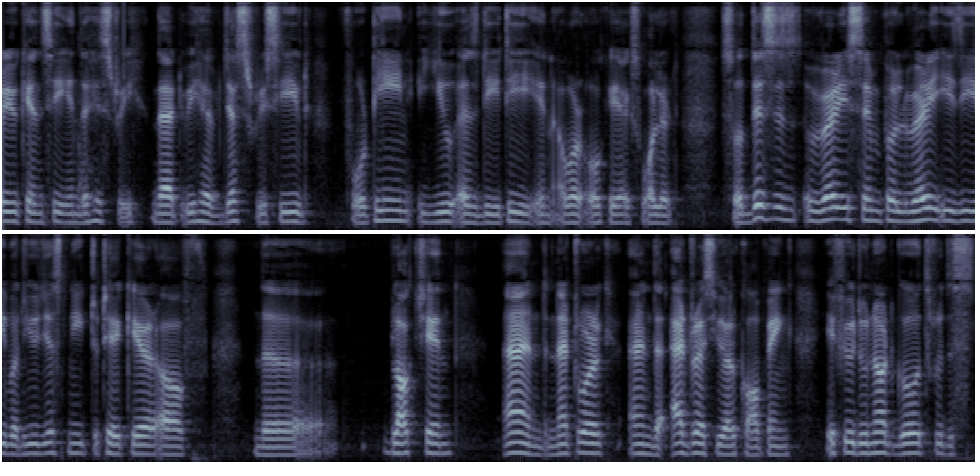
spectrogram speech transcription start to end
you can see in the history that we have just received 14 USDT in our OKX wallet. So this is very simple, very easy, but you just need to take care of the blockchain and network and the address you are copying. If you do not go through this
